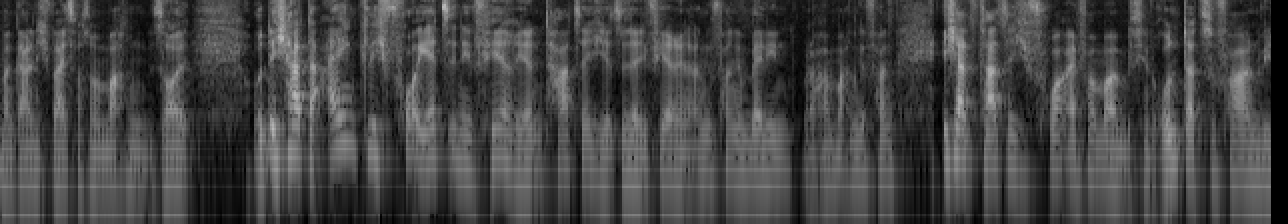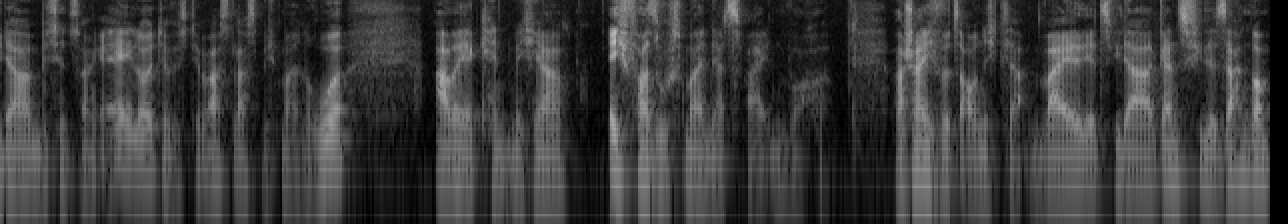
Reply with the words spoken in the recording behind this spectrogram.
man gar nicht weiß, was man machen soll. Und ich hatte eigentlich vor, jetzt in den Ferien, tatsächlich, jetzt sind ja die Ferien angefangen in Berlin oder haben angefangen, ich hatte tatsächlich vor, einfach mal ein bisschen runterzufahren, wieder ein bisschen zu sagen, ey Leute, wisst ihr was, lasst mich mal in Ruhe. Aber ihr kennt mich ja, ich versuche es mal in der zweiten Woche. Wahrscheinlich wird es auch nicht klappen, weil jetzt wieder ganz viele Sachen kommen.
